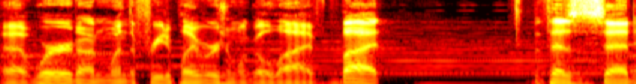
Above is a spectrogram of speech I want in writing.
uh, word on when the free to play version will go live. But Bethesda said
